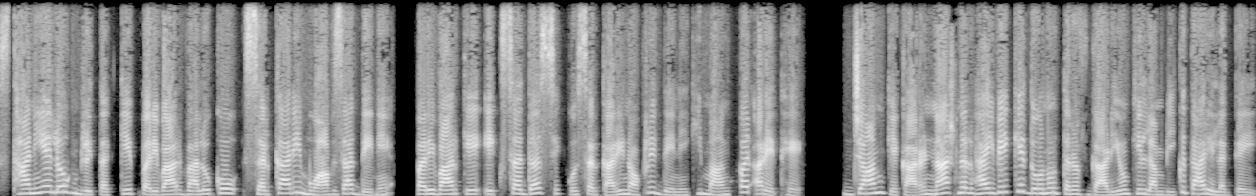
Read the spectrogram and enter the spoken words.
स्थानीय लोग मृतक के परिवार वालों को सरकारी मुआवजा देने परिवार के एक सदस्य को सरकारी नौकरी देने की मांग पर अड़े थे। जाम के कारण नेशनल हाईवे के दोनों तरफ़ गाड़ियों की लंबी कतारें लग गई।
